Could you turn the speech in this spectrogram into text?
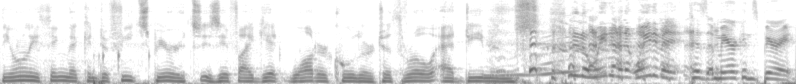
the only thing that can defeat spirits is if I get water cooler to throw at demons." no, no, wait a minute, wait a minute, because American Spirit,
